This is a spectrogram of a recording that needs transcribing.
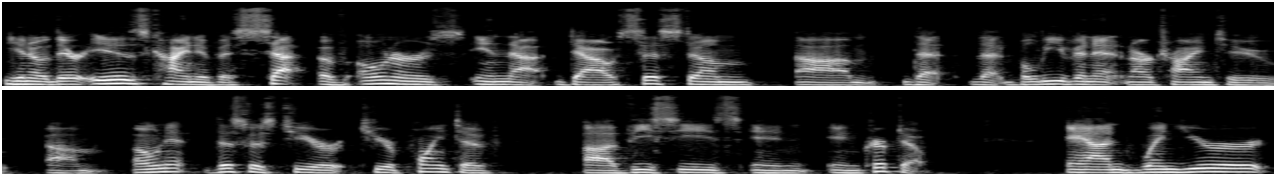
you know, there is kind of a set of owners in that DAO system um, that that believe in it and are trying to um, own it. This was to your to your point of uh, VCs in in crypto, and when you're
